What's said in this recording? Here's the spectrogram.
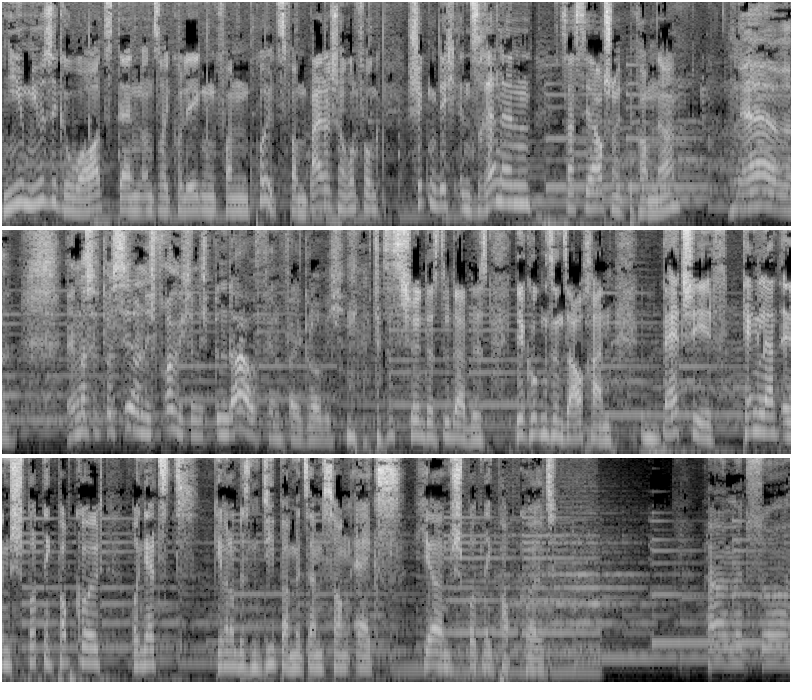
New Music Award, denn unsere Kollegen von Puls, vom Bayerischen Rundfunk, schicken dich ins Rennen. Das hast du ja auch schon mitbekommen, ne? Ja, irgendwas wird passieren und ich freue mich und ich bin da auf jeden Fall, glaube ich. Das ist schön, dass du da bist. Wir gucken es uns auch an. Bad Chief, kennengelernt im Sputnik Popkult und jetzt gehen wir noch ein bisschen deeper mit seinem Song X hier im Sputnik Popkult. Hör mir zu,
